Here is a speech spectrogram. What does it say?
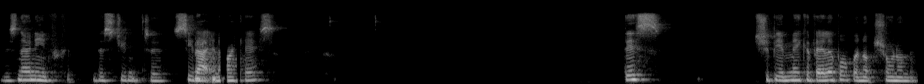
There's no need for the student to see that in our case. This should be a make available, but not shown on the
